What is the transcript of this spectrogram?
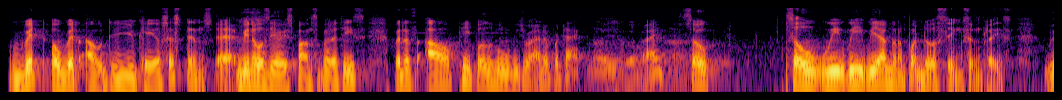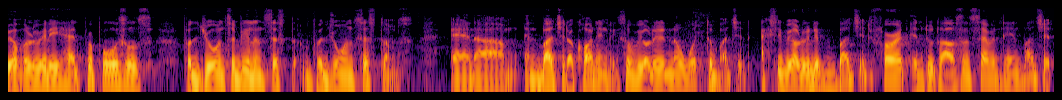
with or without the UK assistance. Uh, we know their responsibilities, but it's our people who we're trying to protect. No, right? So, so we, we, we are going to put those things in place. We have already had proposals for drone surveillance system, for drone systems and, um, and budget accordingly. So we already know what to budget. Actually, we already budget for it in 2017 budget.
